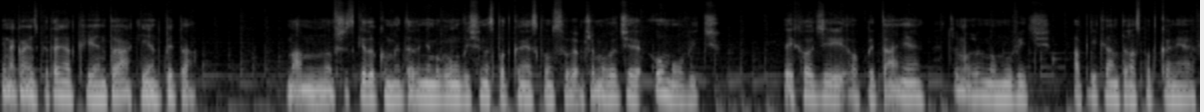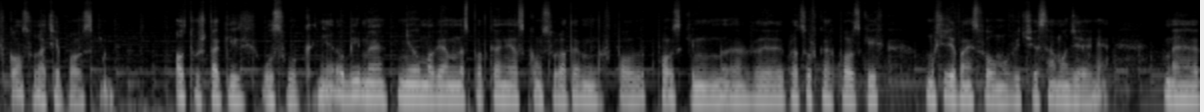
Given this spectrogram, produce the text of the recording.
I na koniec pytania od klienta. Klient pyta, mam wszystkie dokumenty, ale nie mogę umówić się na spotkanie z konsulem. Czy możecie umówić? Tutaj chodzi o pytanie, czy możemy umówić aplikanta na spotkanie w konsulacie polskim. Otóż takich usług nie robimy, nie umawiamy na spotkania z konsulatem w pol polskim, w placówkach polskich. Musicie Państwo umówić się samodzielnie. E,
